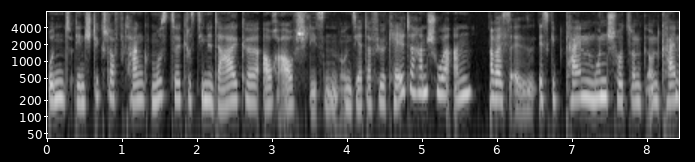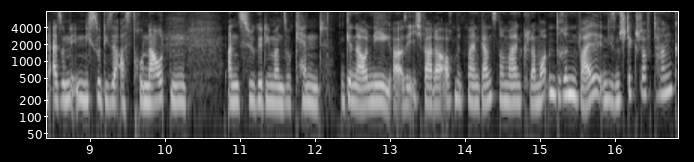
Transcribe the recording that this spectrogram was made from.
und den Stickstofftank musste Christine Dahlke auch aufschließen. Und sie hat dafür Kältehandschuhe an. Aber es, äh, es gibt keinen Mundschutz und, und kein, also nicht so diese Astronauten. Anzüge, die man so kennt. Genau, nee. Also ich war da auch mit meinen ganz normalen Klamotten drin, weil in diesem Stickstofftank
